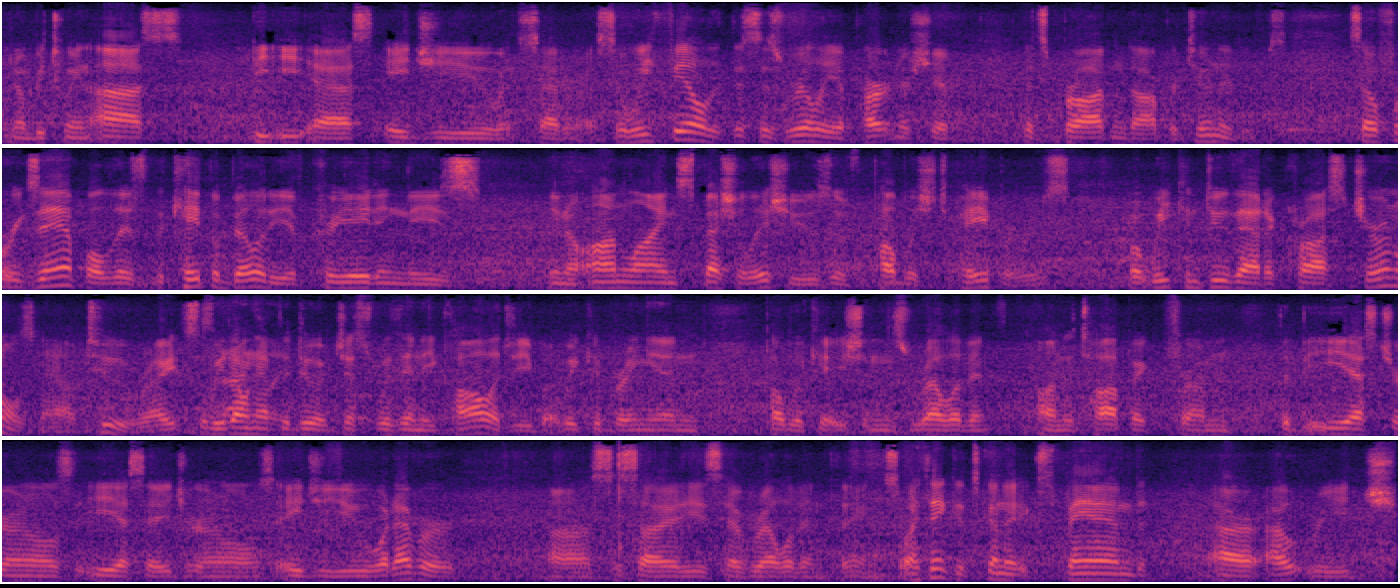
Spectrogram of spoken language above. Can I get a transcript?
you know, between us. BES, AGU, et cetera. So we feel that this is really a partnership that's broadened opportunities. So, for example, there's the capability of creating these, you know, online special issues of published papers, but we can do that across journals now too, right? So we don't have to do it just within ecology, but we could bring in publications relevant on the topic from the BES journals, the ESA journals, AGU, whatever uh, societies have relevant things. So I think it's going to expand our outreach.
